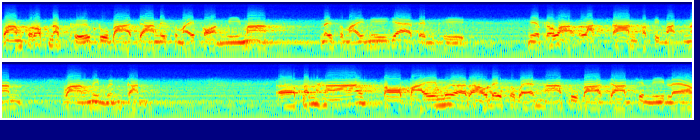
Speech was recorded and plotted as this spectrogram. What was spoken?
ความเคารพนับถือครูบาอาจารย์ในสมัยก่อนมีมาก ในสมัยนี้แย่เต็มที เนี่ยเพราะว่าหลักการปฏิบัตินั้นวางไม่เหมือนกันปัญหาต่อไปเมื่อเราได้แสวงหาครูบาอาจารย์เช่นนี้แล้ว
